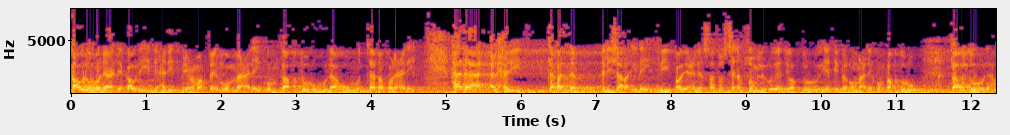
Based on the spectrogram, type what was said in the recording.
قوله هنا لقوله في حديث ابن عمر فإن غم عليكم فاقدروا له متفق عليه. هذا الحديث تقدم الإشارة إليه في قوله عليه الصلاة والسلام صم لرؤيته واقدروا رؤيته فإن غم عليكم فاقدروا فاقدروا له.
